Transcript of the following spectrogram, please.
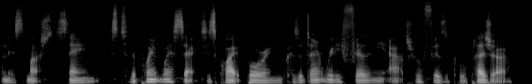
and it's much the same. It's to the point where sex is quite boring because I don't really feel any actual physical pleasure.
